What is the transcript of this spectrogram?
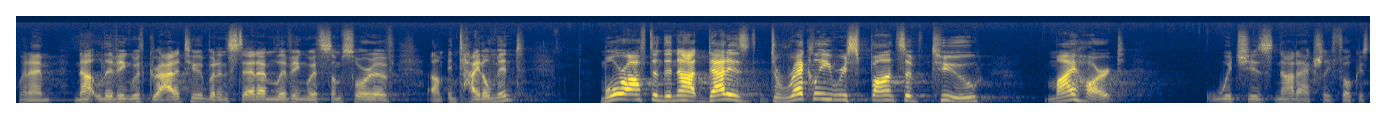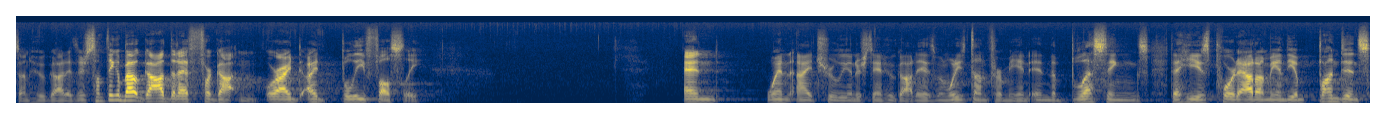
when I'm not living with gratitude, but instead I'm living with some sort of um, entitlement, more often than not, that is directly responsive to my heart, which is not actually focused on who God is. There's something about God that I've forgotten or I, I believe falsely. And when I truly understand who God is, when what He's done for me, and, and, the blessings that He has poured out on me, and the abundance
